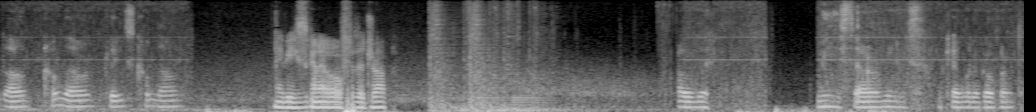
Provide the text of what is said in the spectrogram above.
Calm down, calm down, please, calm down. Maybe he's gonna go for the drop. Probably. Minis, there are minis. Okay, I'm gonna go for it.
